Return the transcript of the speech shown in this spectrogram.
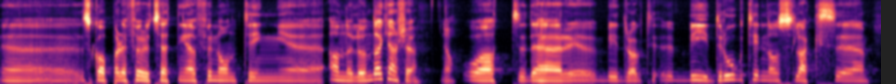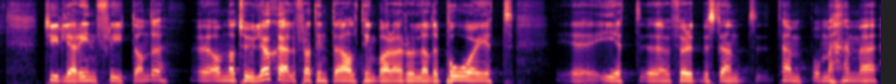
eh, skapar det förutsättningar för någonting eh, annorlunda kanske. Ja. Och att det här bidrog, bidrog till någon slags eh, tydligare inflytande eh, Eh, av naturliga skäl för att inte allting bara rullade på i ett eh, i ett eh, förutbestämt tempo med, med,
